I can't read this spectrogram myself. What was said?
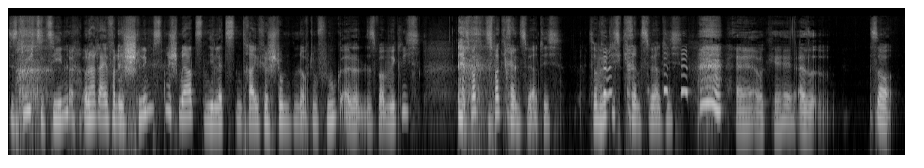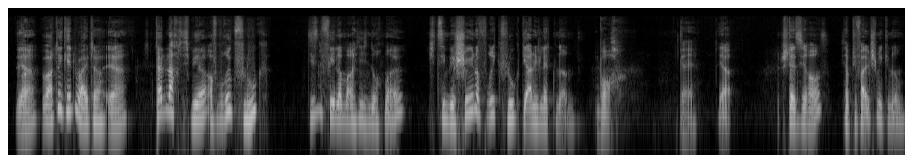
das durchzuziehen und hatte einfach die schlimmsten Schmerzen die letzten drei, vier Stunden auf dem Flug. Also das war wirklich, das war, das war grenzwertig. Das war wirklich grenzwertig. Äh, okay. Also, So, Ja. wa- warte, geht weiter. ja. Dann dachte ich mir, auf dem Rückflug, diesen Fehler mache ich nicht nochmal. Ich ziehe mir schön auf Rückflug die Adiletten an. Boah. Geil. Ja. Stellt sich raus, ich habe die falsch mitgenommen.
